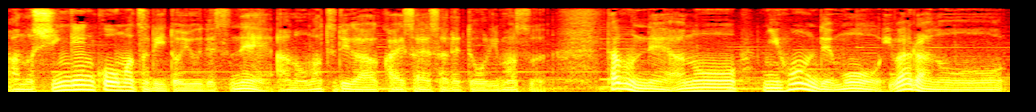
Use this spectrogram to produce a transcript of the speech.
あの信玄公祭りというですねあのお祭りが開催されております。多分ねあの日本でもいわゆるあの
